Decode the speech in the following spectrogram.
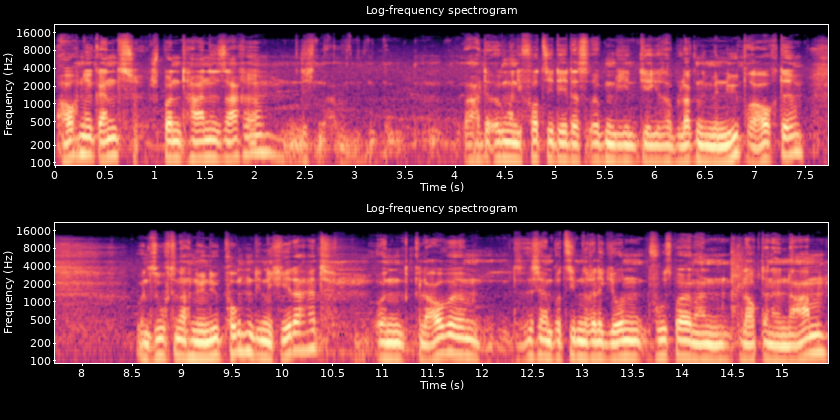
Auch eine ganz spontane Sache. Ich hatte irgendwann die Fortidee, dass irgendwie dieser Blog ein Menü brauchte und suchte nach Menüpunkten, die nicht jeder hat. Und glaube, das ist ja im Prinzip eine Religion, Fußball, man glaubt an einen Namen.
